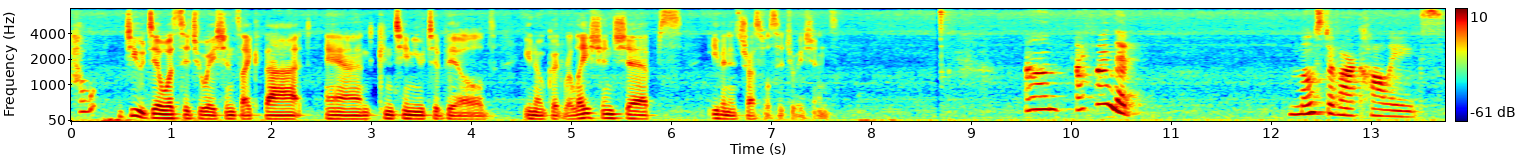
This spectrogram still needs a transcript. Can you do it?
How do you deal with situations like that and continue to build, you know, good relationships, even in stressful situations? I find that most of our colleagues,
